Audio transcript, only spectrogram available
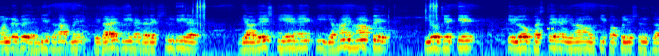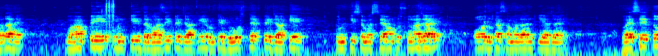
ऑनरेबल एल साहब ने हिदायत दी है डायरेक्शन दी है, ये आदेश दिए हैं कि यहाँ यहाँ पे पीओजे के के लोग बसते हैं, यहाँ उनकी पॉपुलेशन ज़्यादा है। वहाँ पे उनके दरवाजे पे जाके, उनके डोर स्टेप पे जाके उनकी समस्याओं को सुना जाए और उनका समाधान किया जाए। वैसे तो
